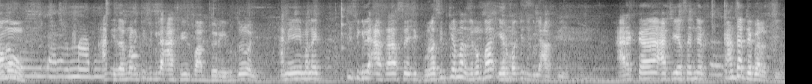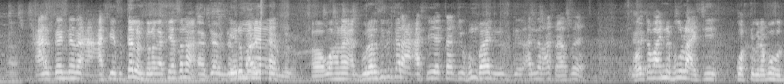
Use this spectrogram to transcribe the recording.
মামু আমি মানে কিছুগুলি আশির বাপ ধরি বুঝলেন? আমি মানে কিছুগুলি আশা আছে যে ঘোরা সিটকে আমার যেরকম বা এর মধ্যে কিছুগুলি আশি। আর একটা আশি আছে আপনার কাঁচা টেপের আশি আর একটা আপনার আশি আছে তেলং তেলং আশি আছে না? হ্যাঁ, এর মানে। ওখানে ঘোরার সিটকার আশি একটা কি শুন ভাই আন্নার আশা আছে? হয়তো বা আইনের বউলা আইছি কষ্ট করে বহুত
